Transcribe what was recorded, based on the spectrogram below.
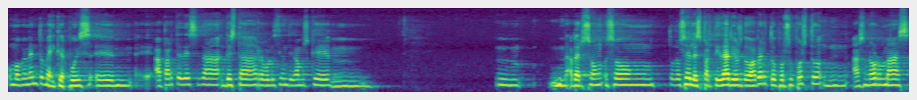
O movimento maker, pois, eh, a parte desta, desta revolución, digamos que... Mm, mm, a ver, son, son todos eles partidarios do aberto, por suposto, mm, as normas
